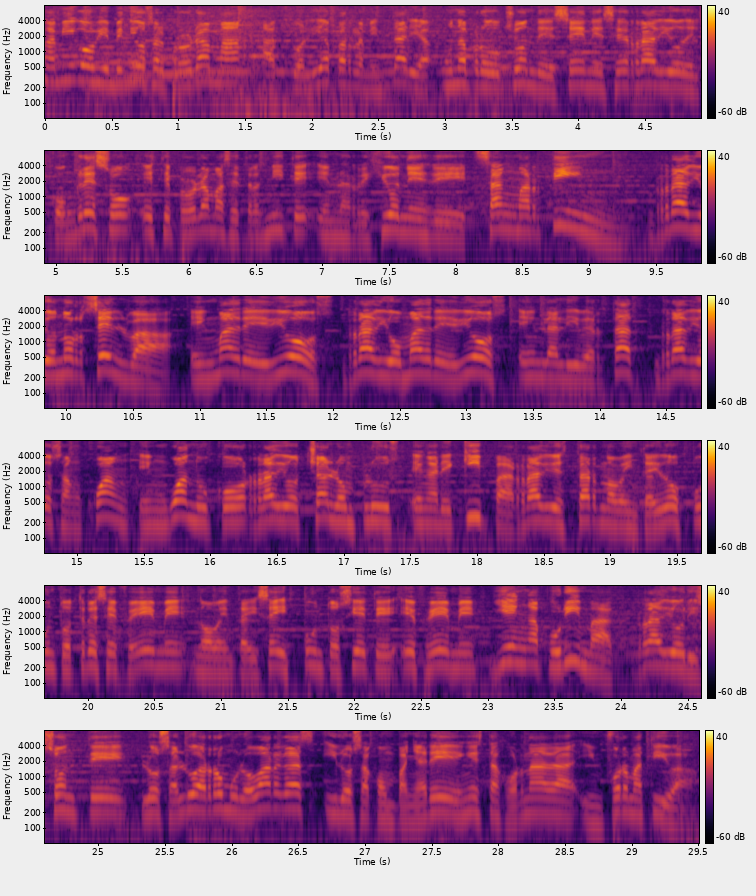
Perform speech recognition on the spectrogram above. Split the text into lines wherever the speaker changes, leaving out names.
Amigos? Bienvenidos al programa Actualidad Parlamentaria, una producción de CNC Radio del Congreso. Este programa se transmite en las regiones de San Martín, Radio Norselva, en Madre de Dios, Radio Madre de Dios, en La Libertad, Radio San Juan, en Huánuco, Radio Chalon Plus, en Arequipa, Radio Star 92.3 FM, 96.7 FM y en Apurímac, Radio Horizonte. Los saluda Rómulo Vargas y los acompañaré en esta jornada informativa.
